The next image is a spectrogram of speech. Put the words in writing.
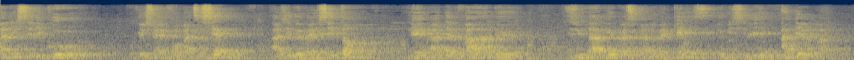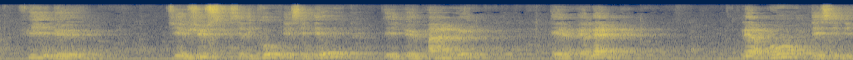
Annie Seligo, profession informaticienne, âgée de 27 ans, née à Delma le 18 avril 1995, domiciliée à Delma. Fille de Dieu Juste Seligo, décédée, et de Marie et Hélène, L'Herbon, décédé.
